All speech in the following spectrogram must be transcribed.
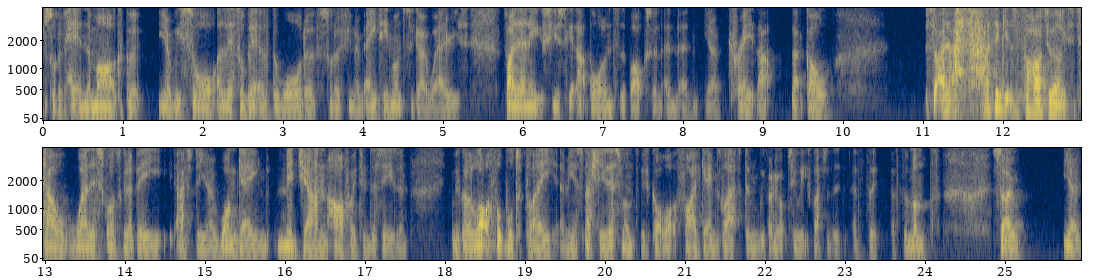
sort of hitting the mark, but you know, we saw a little bit of the Ward of sort of, you know, 18 months ago where he's finding any excuse to get that ball into the box and, and, and you know, create that, that goal. So I, I think it's far too early to tell where this squad's going to be after, you know, one game mid-Jan, halfway through the season. We've got a lot of football to play. I mean, especially this month, we've got what five games left, and we've only got two weeks left of the of the, of the month. So, you know,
